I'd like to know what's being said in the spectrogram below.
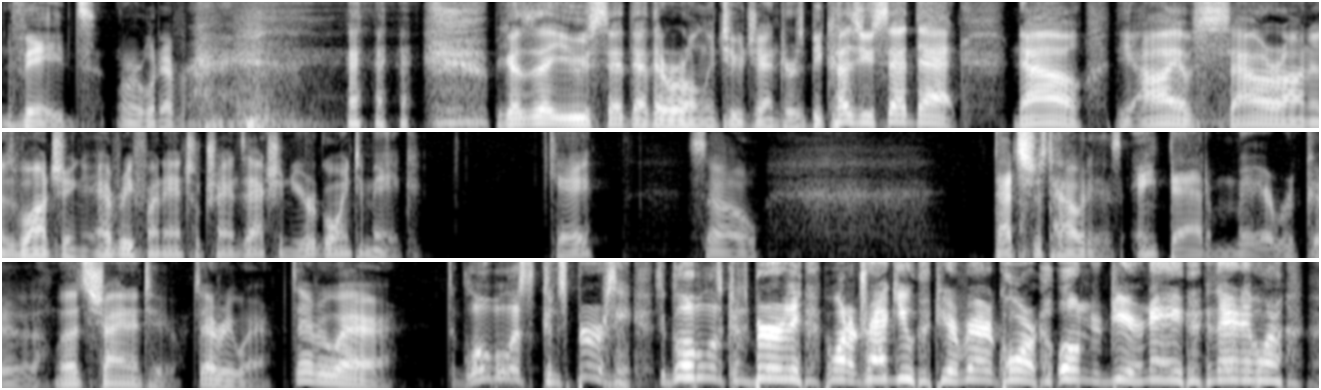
VAIDS or whatever. because you said that there were only two genders. Because you said that, now the eye of Sauron is watching every financial transaction you're going to make. Okay? So that's just how it is. Ain't that America? Well, it's China too. It's everywhere. It's everywhere. It's a globalist conspiracy. It's a globalist conspiracy. They want to track you to your very core, own your DNA, and then they want to.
